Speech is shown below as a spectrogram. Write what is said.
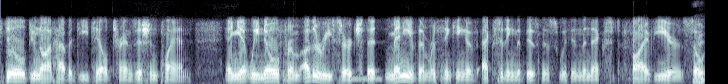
still do not have a detailed transition plan. And yet we know from other research that many of them are thinking of exiting the business within the next five years. So right.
